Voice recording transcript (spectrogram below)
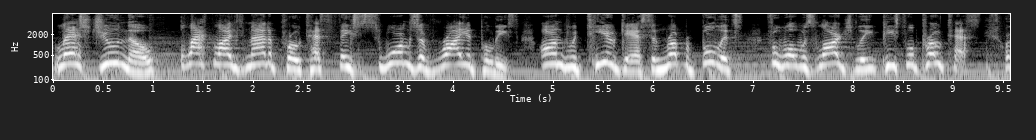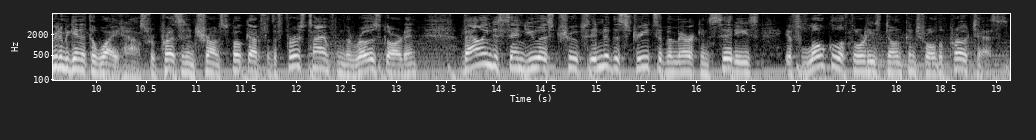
Last June, though, Black Lives Matter protests faced swarms of riot police armed with tear gas and rubber bullets for what was largely peaceful protests. We're going to begin at the White House, where President Trump spoke out for the first time from the Rose Garden, vowing to send U.S. troops into the streets of American cities if local authorities don't control the protests.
